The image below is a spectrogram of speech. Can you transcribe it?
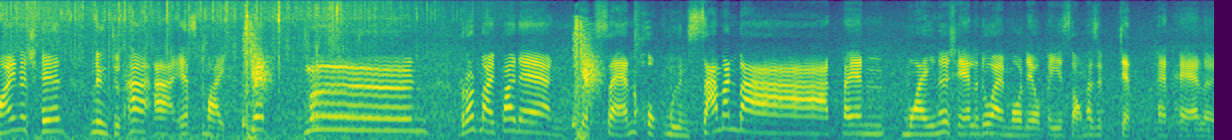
Minor Chain 1.5 RS ใหม่7หมื่น รถใหม่ป้ายแดง 763,000 บาท เป็นมวยเนอร์เชนแล้วด้วย โมเดลปี 2017 แท้ๆเลย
